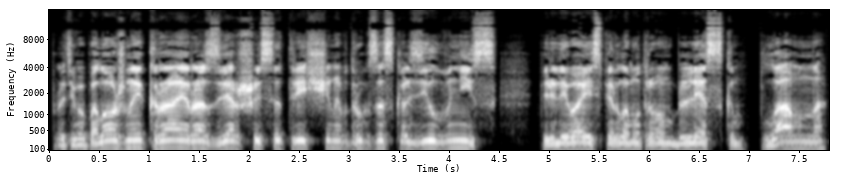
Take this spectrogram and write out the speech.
Противоположный край развершейся трещины вдруг заскользил вниз, переливаясь перламутровым блеском, плавно,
